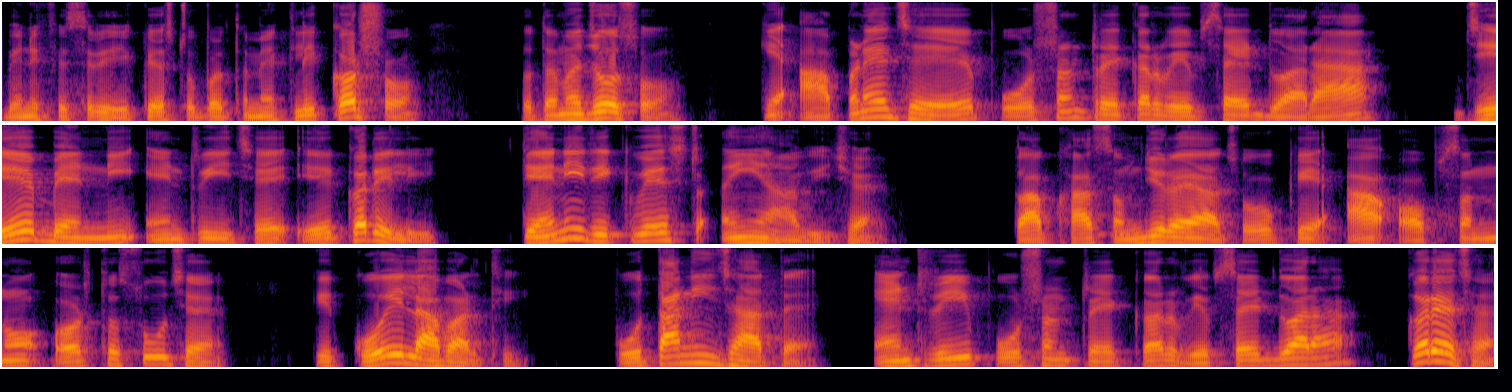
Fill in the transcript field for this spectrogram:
બેનિફિશરી રિક્વેસ્ટ ઉપર તમે ક્લિક કરશો, તો તમે જોશો કે આપણે જે પોષણ ટ્રેકર વેબસાઇટ દ્વારા જે બેનની એન્ટ્રી છે એ કરેલી તેની રિક્વેસ્ટ અહીંયા આવી છે. તો આપ ખાસ સમજી રહ્યા છો કે આ ઓપ્શનનો અર્થ શું છે? કે કોઈ લાભાર્થી પોતાની જાતે એન્ટ્રી પોષણ ટ્રેકર વેબસાઇટ દ્વારા કરે છે,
